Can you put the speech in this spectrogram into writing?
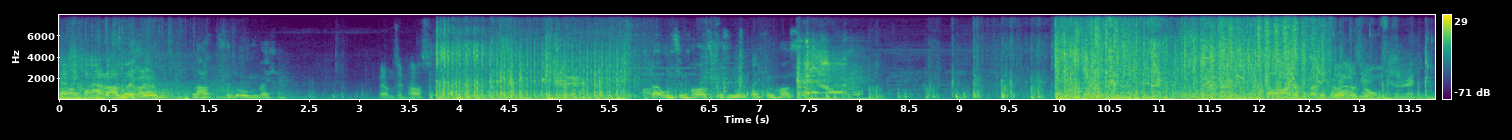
Ja, kann Ja, Sind welche oben? Na, sind oben welche. Bei uns im Haus? Bei uns im Haus, wir sind ja gleich im Haus. Boah, das war nicht gut, dass wir unten sind.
